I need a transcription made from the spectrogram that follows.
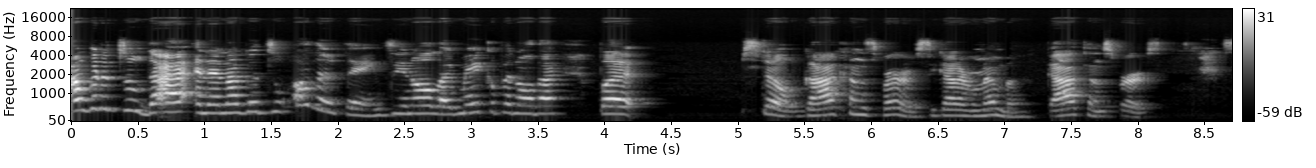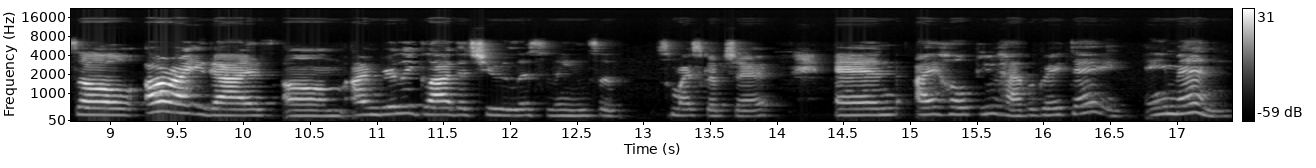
I'm gonna do that and then i'm gonna do other things you know like makeup and all that. But still god comes first. You gotta remember god comes first. So all right you guys um i'm really glad that you're listening to to my scripture and i hope you have a great day. Amen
